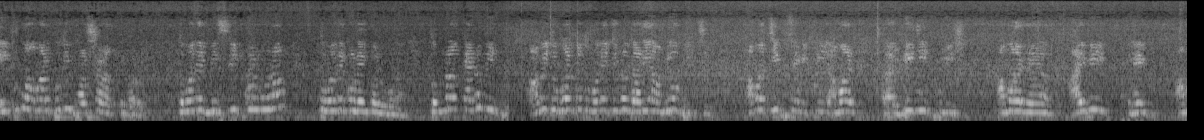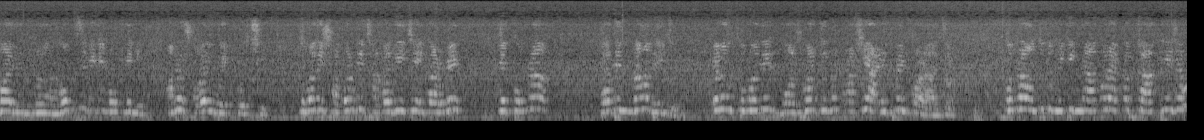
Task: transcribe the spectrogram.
এইটুকু আমার প্রতি ভরসা রাখতে পারো। তোমাদের মিসলিড করব না, তোমাদের কোনো করব না। তোমরা কেন ভিড়বে আমি দু তোমাদের জন্য দাঁড়িয়ে আমিও ভিড়ছি আমার চিফ সেক্রেটারি আমার ডিজি পুলিশ আমার আইবি হেড আমার হোম সেক্রেটারি নন্দিনী, আমরা সবাই ওয়েট করছি। তোমাদের সকলকে ছাতা দিয়েছে এই কারণে যে তোমরা যাতে না ভেজো এবং তোমাদের বসবার জন্য পাশে অ্যারেঞ্জমেন্ট করা আছে। তোমরা অন্তত মিটিং না করে এক কাপ চা খেয়ে যাও।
